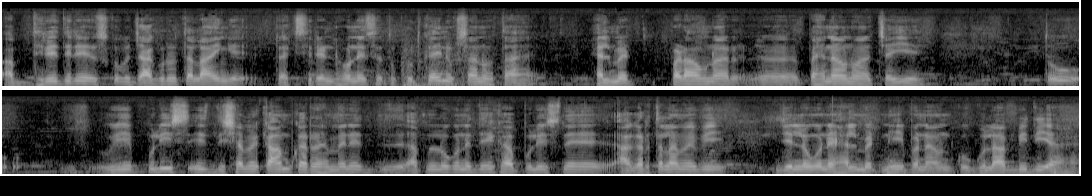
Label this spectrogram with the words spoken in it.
अब धीरे धीरे उसको जागरूकता लाएँगे। तो एक्सीडेंट होने से तो खुद का ही नुकसान होता है। हेलमेट पड़ा होना पहना होना चाहिए। तो ये पुलिस इस दिशा में काम कर रहा है। मैंने आप लोगों ने देखा, पुलिस ने अगरतला में भी जिन लोगों ने हेलमेट नहीं पहना, उनको गुलाब भी दिया है।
